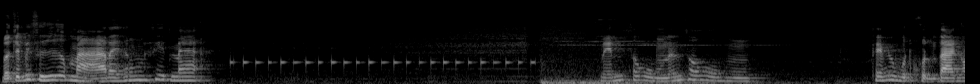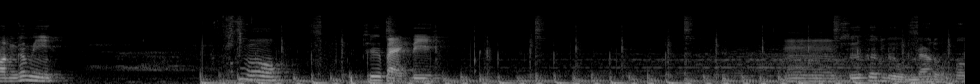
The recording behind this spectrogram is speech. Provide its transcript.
เราจะไม่ซื้อหมาอะไรทั้งสิ้นนะ เน้นสุ่มเน้นสุ่มเทพบุตรขนตางอนก็มี โอ้ชื่อแปลกดี อืม ซื้อเครื่องดื่มดาวน์โหลดข้อ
